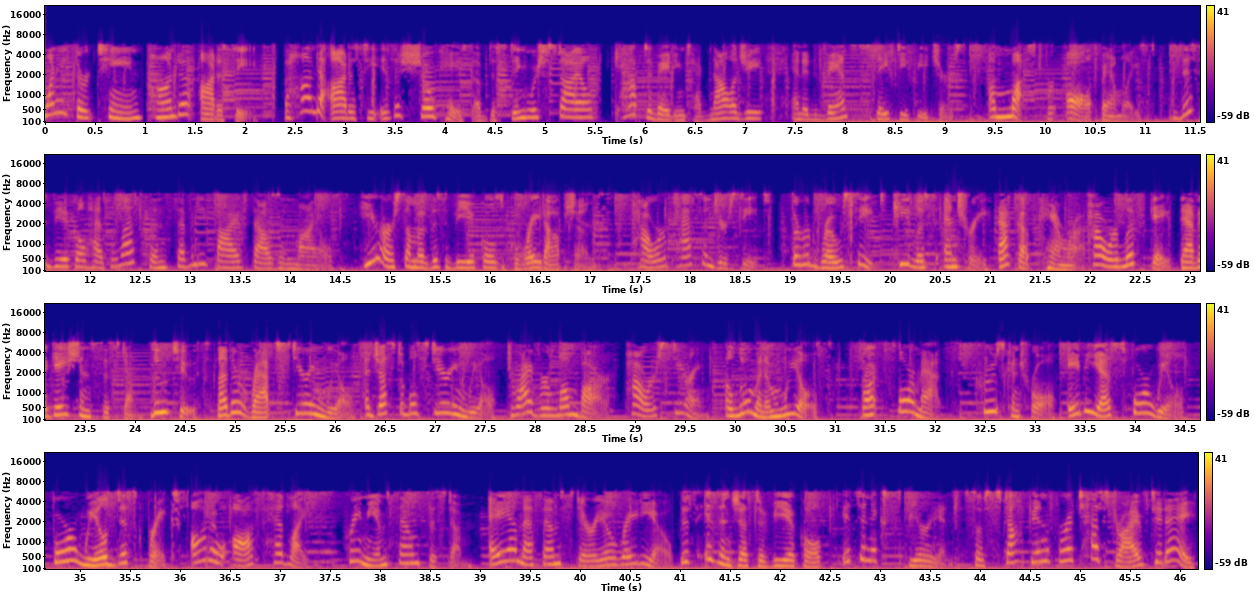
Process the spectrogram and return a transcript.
2013 Honda Odyssey. The Honda Odyssey is a showcase of distinguished style, captivating technology, and advanced safety features. A must for all families. This vehicle has less than 75,000 miles. Here are some of this vehicle's great options. Power passenger seat, third row seat, keyless entry, backup camera, power liftgate, navigation system, Bluetooth, leather wrapped steering wheel, adjustable steering wheel, driver lumbar, power steering, aluminum wheels, front floor mats, cruise control, ABS four-wheel, four-wheel disc brakes, auto off headlights, premium sound system, AM FM stereo radio. This isn't just a vehicle, it's an experience. So stop in for a test drive today.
